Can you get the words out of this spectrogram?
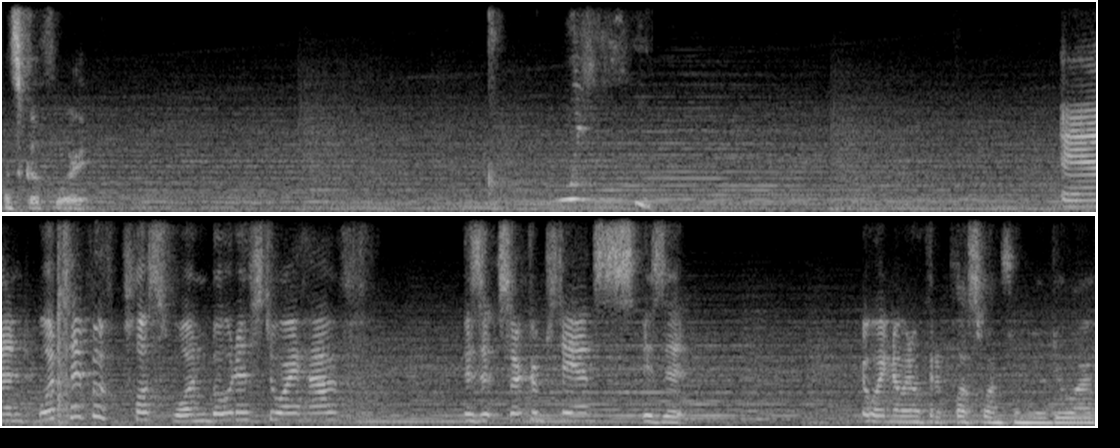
Let's go for it. Whee! And what type of plus one bonus do I have? Is it circumstance? Is it? Oh wait, no, I don't get a plus one from you, do I?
